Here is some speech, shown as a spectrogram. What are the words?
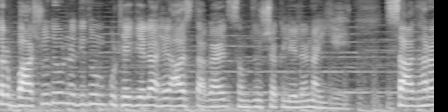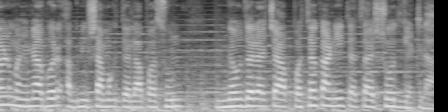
तर बाशुदेव नदीतून कुठे गेला हे आज तागायत समजू शकलेलं नाहीये. साधारण महिनाभर अग्निशामक दलापासून नौदलाच्या पथकाने त्याचा शोध घेतला.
